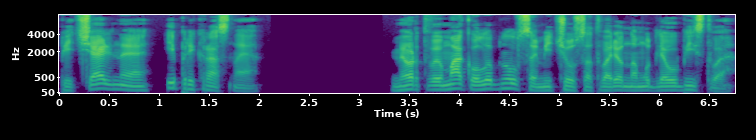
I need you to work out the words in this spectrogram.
печальная и прекрасная. Мертвый маг улыбнулся мечу, сотворенному для убийства,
